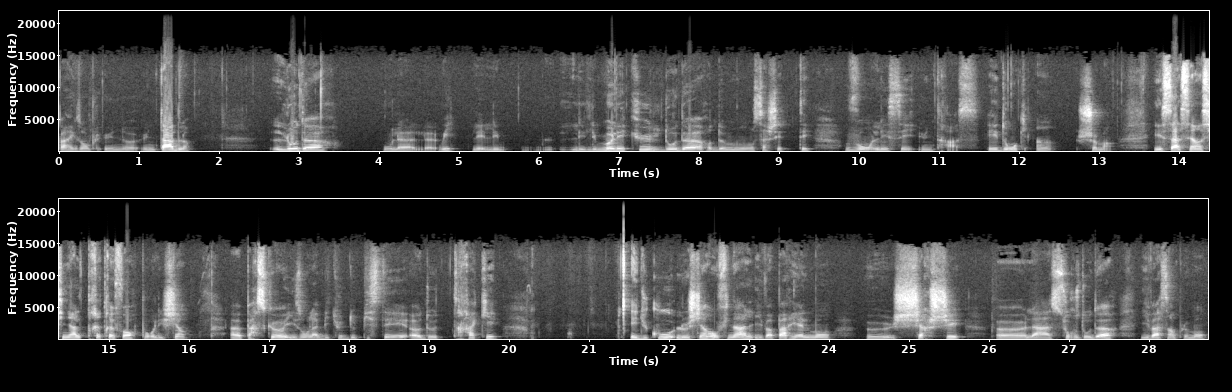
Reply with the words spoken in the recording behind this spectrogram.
par exemple, une, table. L'odeur, ou oui, les, les molécules d'odeur de mon sachet de thé vont laisser une trace et donc un chemin. Et ça, c'est un signal très très fort pour les chiens euh, parce qu'ils ont l'habitude de pister, euh, de traquer et du coup, le chien, au final, il va pas réellement euh, chercher euh, la source d'odeur, il va simplement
